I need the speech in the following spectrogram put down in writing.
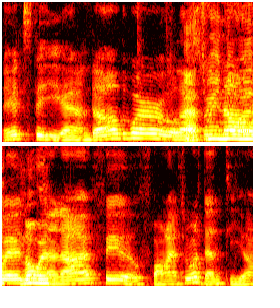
It's the end of the world as, As we we know, know it, know it. and I feel fine. Jeg tror det var den tida.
